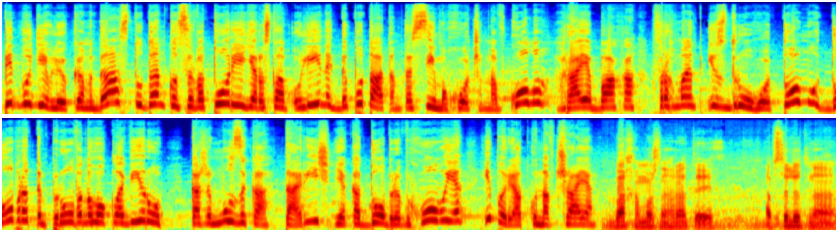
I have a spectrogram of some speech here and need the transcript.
Під будівлею КМДА студент консерваторії Ярослав Олійник депутатам та всім охочим навколо грає Баха. Фрагмент із другого тому добре темперованого клавіру. Каже, музика та річ, яка добре виховує і порядку навчає. Баха можна грати абсолютно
